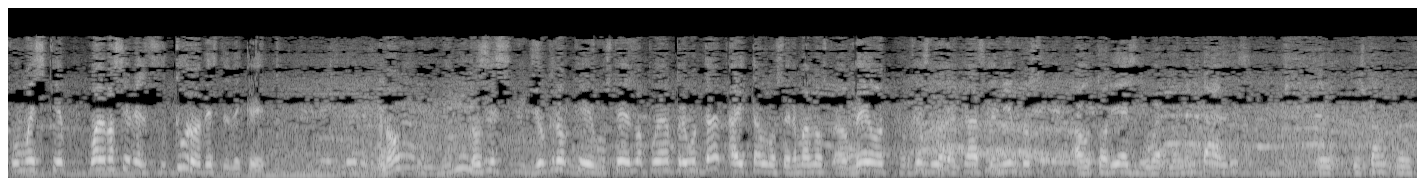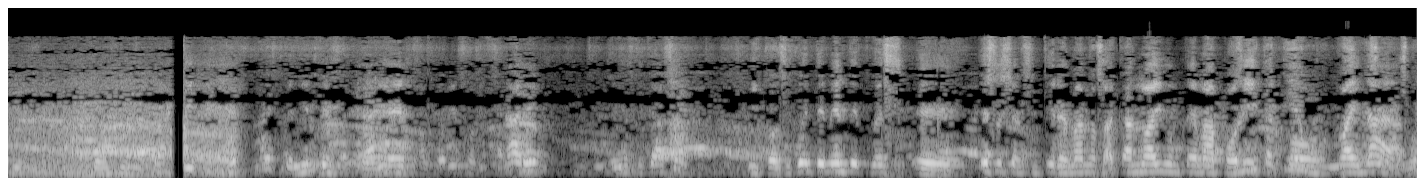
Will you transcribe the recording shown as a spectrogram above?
cómo es que, cuál va a ser el futuro de este decreto. ¿no? Entonces, yo creo que ustedes lo pueden preguntar, ahí están los hermanos, veo, por ejemplo, acá teniendo autoridades gubernamentales eh, que están con sus, autoridades, autoridades en este caso, y consecuentemente, pues, eh, eso es el sentir, hermanos, acá no hay un tema político, no hay nada, ¿no?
